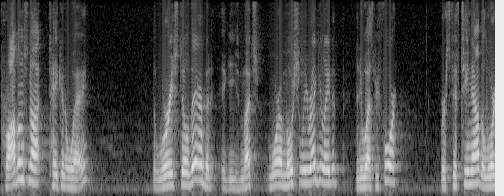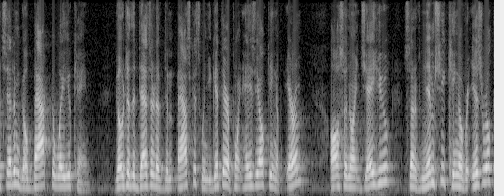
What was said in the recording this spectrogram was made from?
Problem's not taken away. The worry's still there, but he's much more emotionally regulated than he was before. Verse 15 now, the Lord said to him, Go back the way you came. Go to the desert of Damascus. When you get there, appoint Hazael, king of Aram. Also anoint Jehu, son of Nimshi, king over Israel,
